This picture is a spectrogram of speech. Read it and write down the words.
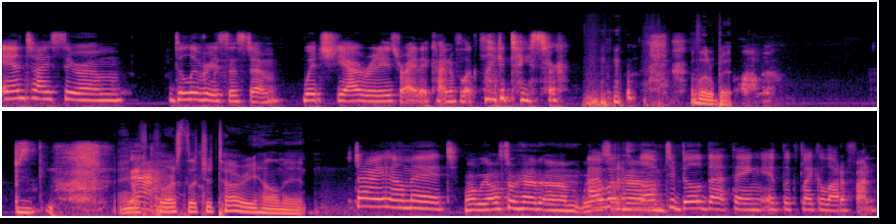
anti serum delivery system, which, yeah, Rudy's right. It kind of looked like a taser. A little bit. And of course, the Chitauri helmet. Starry helmet. Well, we also had um, we I also would have had loved to build that thing. It looked like a lot of fun.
